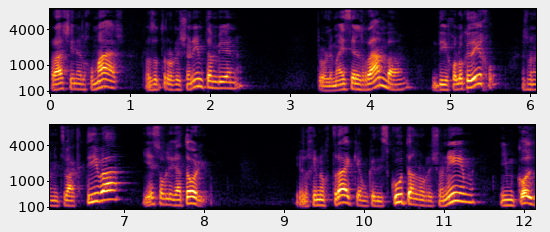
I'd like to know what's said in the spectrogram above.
Rashi en el Humash, los otros Rishonim también. El problema es el Rambam dijo lo que dijo. Es una mitzvah activa y es obligatorio. Y el Jinuch trae que aunque discutan los Rishonim, Imkol.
